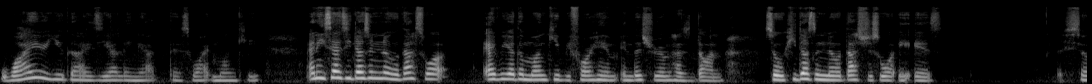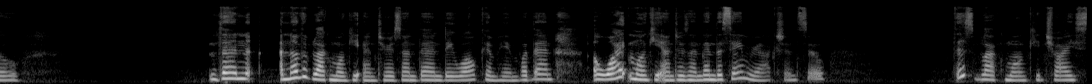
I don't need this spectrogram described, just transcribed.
Why are you guys yelling at this white monkey? And he says he doesn't know. That's what every other monkey before him in this room has done. So he doesn't know that's just what it is. So then another black monkey enters and then they welcome him. But then a white monkey enters and then the same reaction. So this black monkey tries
